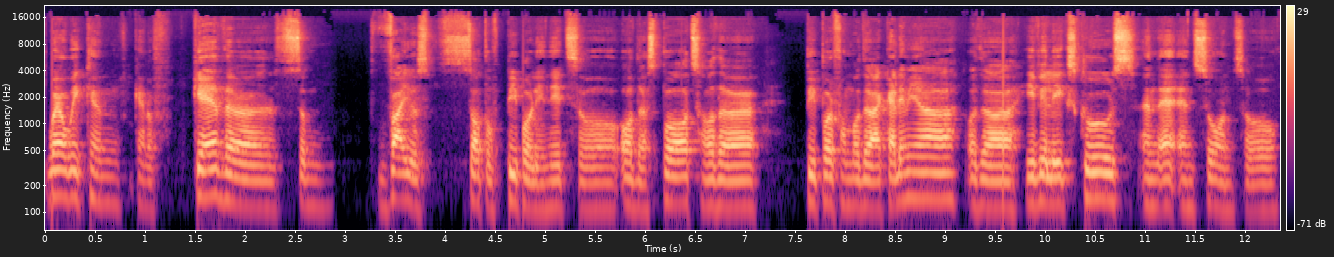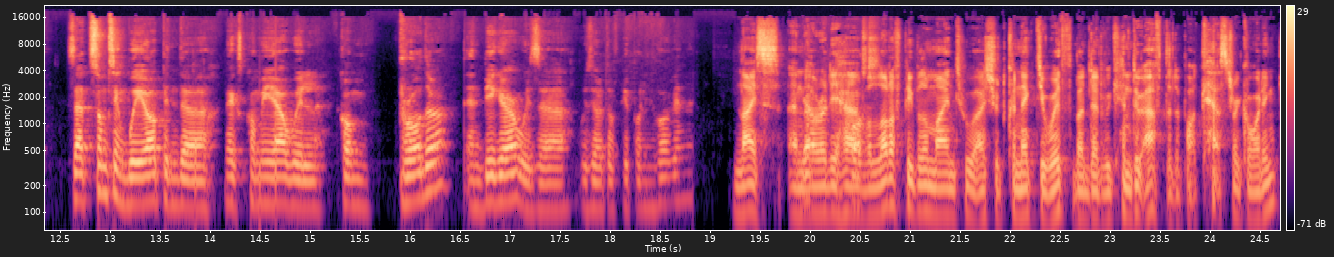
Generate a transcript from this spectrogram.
where we can kind of gather some various sort of people in it. So other sports other people from other academia other ivy league schools and and so on. So that's something we hope in the next coming year will come broader and bigger with uh, with a lot of people involved in it. Nice. And yep, I already have a lot of people in mind who I should connect you with, but that we can do after the podcast recording.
